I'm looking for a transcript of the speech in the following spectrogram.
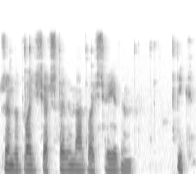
rzędu 24 na 21 pikseli.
